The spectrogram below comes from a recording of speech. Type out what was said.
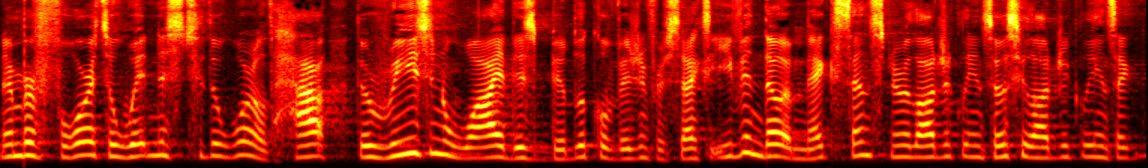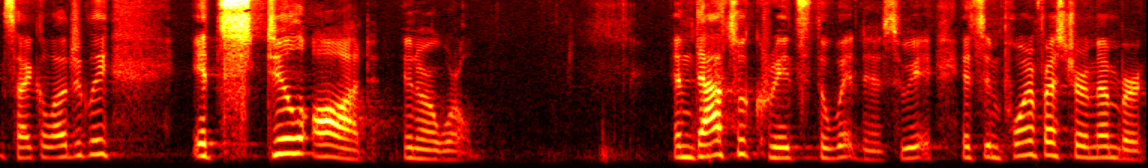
Number four, it's a witness to the world. How, the reason why this biblical vision for sex, even though it makes sense neurologically and sociologically and psych- psychologically, it's still odd in our world. And that's what creates the witness. We, it's important for us to remember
